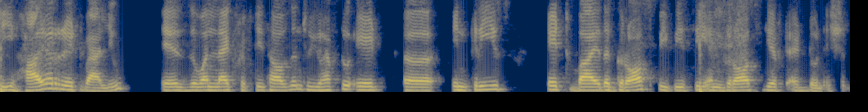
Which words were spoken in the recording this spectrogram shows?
the higher rate value is 1 lakh 50,000. So you have to uh, increase it by the gross PPC and gross gift aid donation.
